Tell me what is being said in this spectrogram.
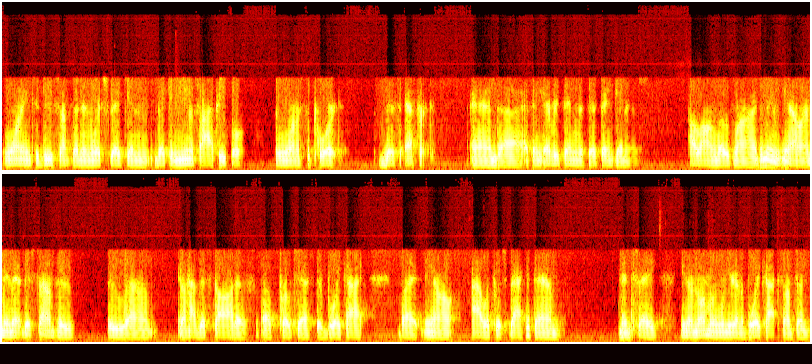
wanting to do something in which they can they can unify people who want to support this effort. And uh, I think everything that they're thinking is along those lines. I mean, you know, I mean, there's some who who um, you know have this thought of of protest or boycott, but you know, I would push back at them and say, you know, normally when you're going to boycott something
